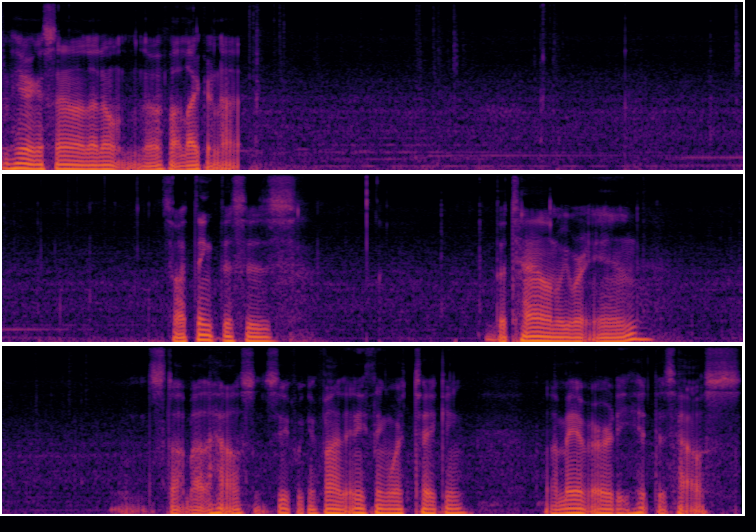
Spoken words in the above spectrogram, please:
I'm hearing a sound I don't know if I like or not. So I think this is the town we were in. Stop by the house and see if we can find anything worth taking. I may have already hit this house.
